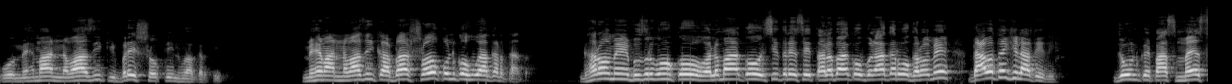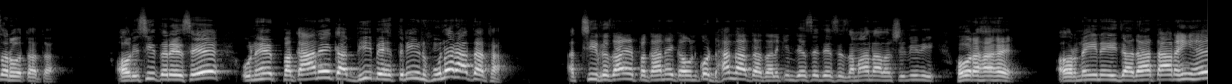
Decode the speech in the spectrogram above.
वो मेहमान नवाजी की बड़े शौकीन हुआ करती थी। मेहमान नवाजी का बड़ा शौक उनको हुआ करता था। घरों में बुज़ुर्गों को वलमा को, इसी तरह से तलबा को बुलाकर वो घरों में दावतें खिलाती थी, जो उनके पास मैसर होता था। और इसी तरह से उन्हें पकाने का भी बेहतरीन हुनर आता था। अच्छी गजाएँ पकाने का उनको ढंग आता था, लेकिन जैसे जैसे ज़माना मशीनरी हो रहा है और नई नई ईजादात आ रही हैं,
